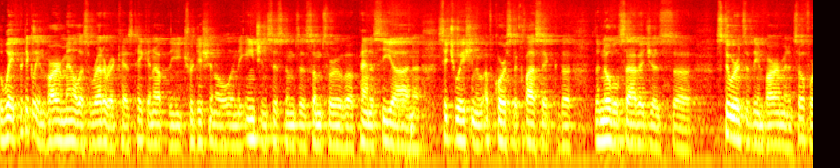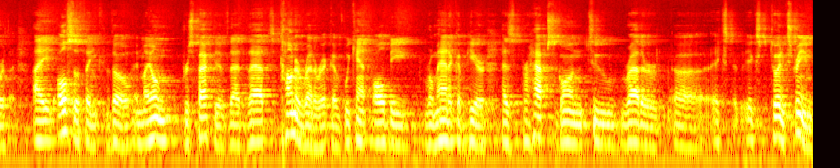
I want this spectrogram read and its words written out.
the way, particularly environmentalist rhetoric, has taken up the traditional and the ancient systems as some sort of a panacea and a situation. Of course, the classic, the the noble savage as stewards of the environment and so forth. I also think, though, in my own perspective, that that counter rhetoric of we can't all be romantic up here has perhaps gone to rather uh, to an extreme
